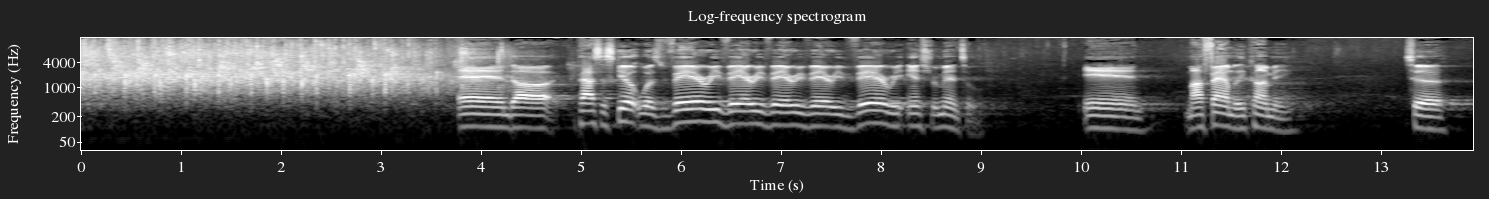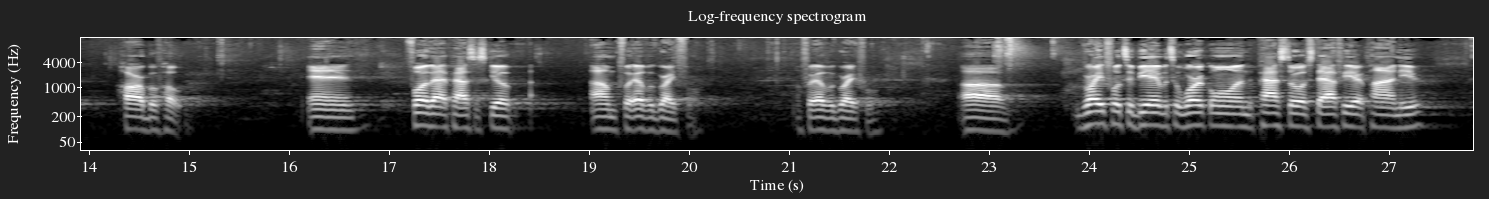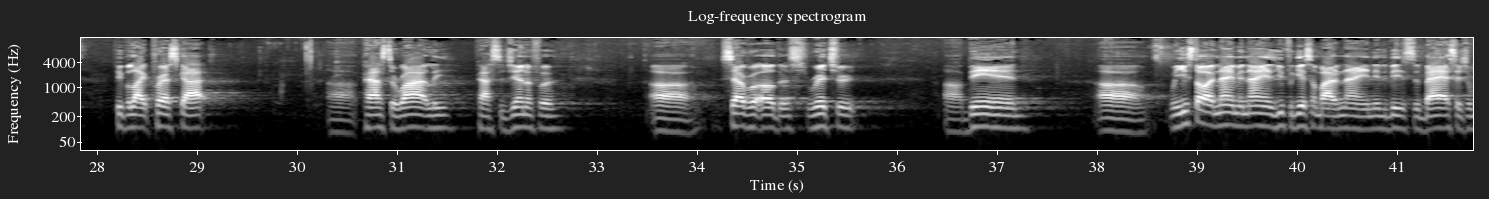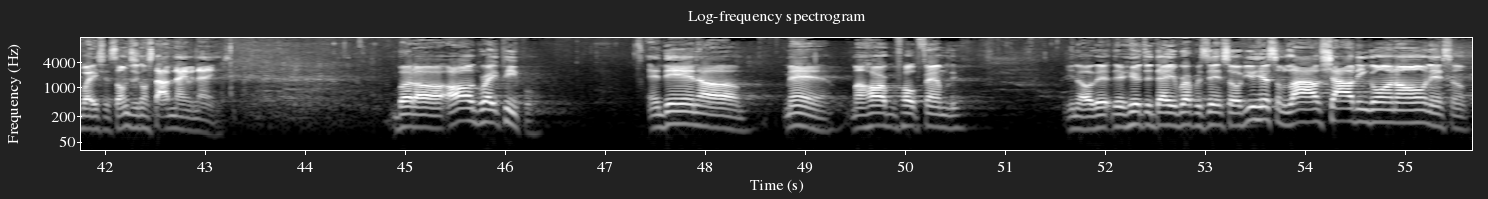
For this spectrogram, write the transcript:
And uh, Pastor Skip was very, very, very, very, very instrumental in my family coming to Harbor of Hope. And for that, Pastor Skip, I'm forever grateful. I'm forever grateful. Uh, grateful to be able to work on the pastoral staff here at Pioneer. People like Prescott, uh, Pastor Riley, Pastor Jennifer, uh, several others, Richard, uh, Ben. Uh, when you start naming names, you forget somebody's name. It's a bad situation, so I'm just going to stop naming names. But uh, all great people. And then, man, my Harbor of Hope family. You know, they're, they're here today represent. So if you hear some loud shouting going on and some,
